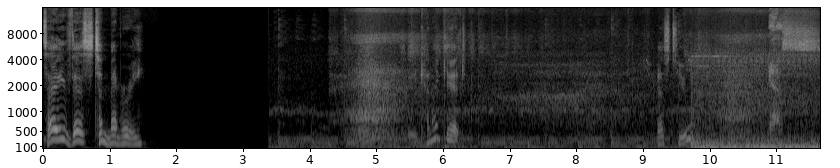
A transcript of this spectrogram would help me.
Save this to memory. Can I get just you? Yes.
